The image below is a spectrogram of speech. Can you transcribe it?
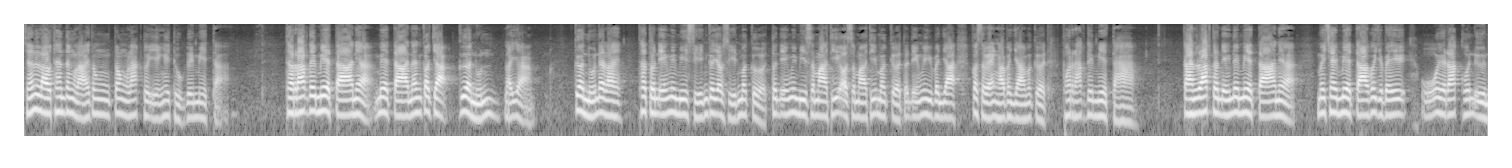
ฉะนั้นเราท่านทั้งหลายต้องต้องรักตัวเองให้ถูกด้วยเมตตา ถ้ารักด้วยเมตตาเนี่ยเมตตานั้นก็จะเกื้อหนุนหลายอย่าง เกื้อหนุนอะไร ถ้าตนเองไม่มีศีลก็เอาศีลมาเกิด ตนเองไม่มีสมาธิเอาสมาธิมาเกิด ตนเองไม่มีปัญญา ก็แสวงหาปัญญามาเกิด เพราะรักด้วยเมตตา การรักตนเองด้วยเมตตาเนี่ยไม่ใช่เมตตาเพื่อจะไปโอ้ยรักคนอื่น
